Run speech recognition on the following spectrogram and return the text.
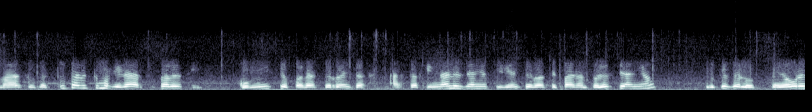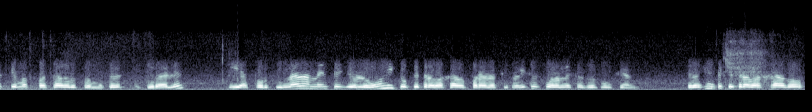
marzo, o sea, tú sabes cómo llegar, tú sabes si comiste o pagaste renta, hasta finales de año siguiente va, te pagan, pero este año creo que es de los peores que hemos pasado los promotores culturales y afortunadamente yo lo único que he trabajado para las raíces fueron esas dos funciones. Pero hay gente que ha trabajado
